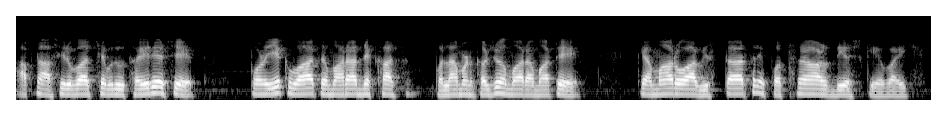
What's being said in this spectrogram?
આપના આશીર્વાદ છે, બધું થઈ રહેશે. પણ એક વાત મહારાજને ખાસ ભલામણ કરજો અમારા માટે કે અમારો આ વિસ્તાર છે ને પથરાળ દેશ કહેવાય છે.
